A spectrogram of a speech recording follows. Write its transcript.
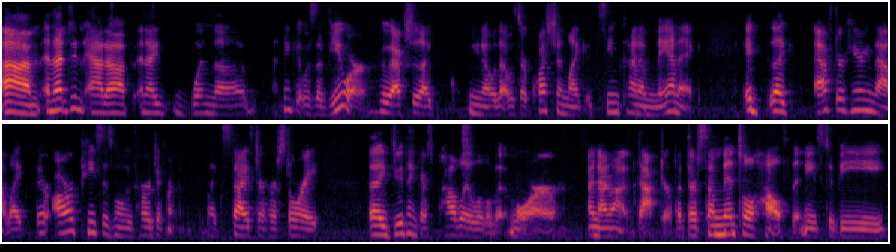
Um, and that didn't add up. And I, when the, I think it was a viewer who actually like, you know, that was their question. Like it seemed kind of manic. It like after hearing that, like there are pieces when we've heard different like sides to her story that I do think there's probably a little bit more. And I'm not a doctor, but there's some mental health that needs to be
